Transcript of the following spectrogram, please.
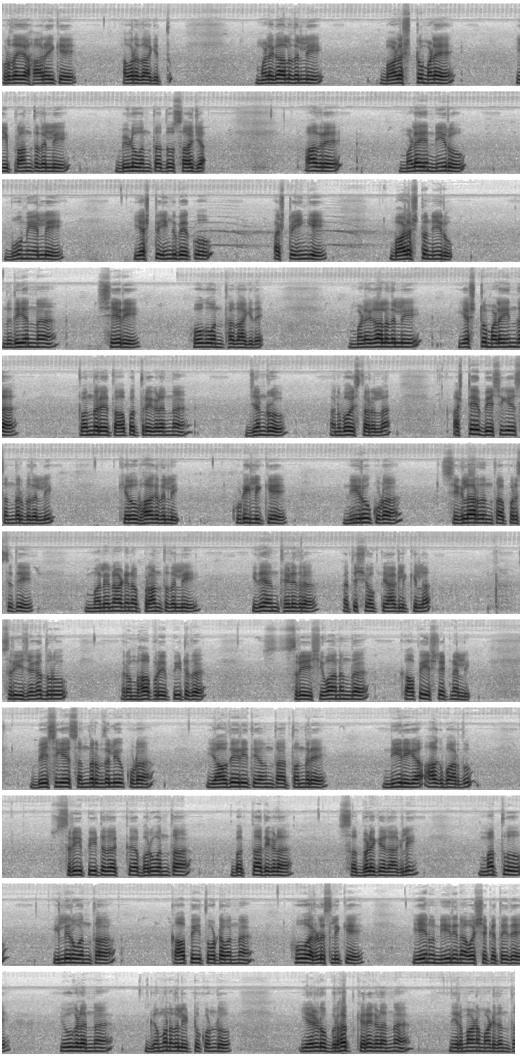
ಹೃದಯ ಹಾರೈಕೆ ಅವರದಾಗಿತ್ತು. ಮಳೆಗಾಲದಲ್ಲಿ ಭಾಳಷ್ಟು ಮಳೆ ಈ ಪ್ರಾಂತದಲ್ಲಿ ಬೀಳುವಂಥದ್ದು ಸಹಜ. ಆದರೆ ಮಳೆಯ ನೀರು ಭೂಮಿಯಲ್ಲಿ ಎಷ್ಟು ಇಂಗಬೇಕು, ಅಷ್ಟು ಇಂಗಿ ಭಾಳಷ್ಟು ನೀರು ನದಿಯನ್ನು ಸೇರಿ ಹೋಗುವಂಥದ್ದಾಗಿದೆ. ಮಳೆಗಾಲದಲ್ಲಿ ಎಷ್ಟು ಮಳೆಯಿಂದ ತೊಂದರೆ ತಾಪತ್ರೆಗಳನ್ನು ಜನರು ಅನುಭವಿಸ್ತಾರಲ್ಲ, ಅಷ್ಟೇ ಬೇಸಿಗೆ ಸಂದರ್ಭದಲ್ಲಿ ಕೆಲವು ಭಾಗದಲ್ಲಿ ಕುಡಿಲಿಕ್ಕೆ ನೀರು ಕೂಡ ಸಿಗಲಾರ್ದಂಥ ಪರಿಸ್ಥಿತಿ ಮಲೆನಾಡಿನ ಪ್ರಾಂತದಲ್ಲಿ ಇದೆ ಅಂತ ಹೇಳಿದ್ರೆ ಅತಿಶಯೋಕ್ತಿ ಆಗಲಿಕ್ಕಿಲ್ಲ. ಶ್ರೀ ಜಗದ್ಗುರು ರಂಭಾಪುರಿ ಪೀಠದ ಶ್ರೀ ಶಿವಾನಂದ ಕಾಫಿ ಎಸ್ಟೇಟ್ನಲ್ಲಿ ಬೇಸಿಗೆ ಸಂದರ್ಭದಲ್ಲಿಯೂ ಕೂಡ ಯಾವುದೇ ರೀತಿಯಾದಂಥ ತೊಂದರೆ ನೀರಿಗೆ ಆಗಬಾರ್ದು. ಶ್ರೀಪೀಠದಕ್ಕೆ ಬರುವಂಥ ಭಕ್ತಾದಿಗಳ ಸದ್ಬಳಕೆಗಾಗಲಿ ಮತ್ತು ಇಲ್ಲಿರುವಂಥ ಕಾಫಿ ತೋಟವನ್ನು ಹೂ ಅರಳಿಸಲಿಕ್ಕೆ ಏನು ನೀರಿನ ಅವಶ್ಯಕತೆ ಇದೆ? ಇವುಗಳನ್ನು ಗಮನದಲ್ಲಿಟ್ಟುಕೊಂಡು ಎರಡು ಬೃಹತ್ ಕೆರೆಗಳನ್ನು ನಿರ್ಮಾಣ ಮಾಡಿದಂಥ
